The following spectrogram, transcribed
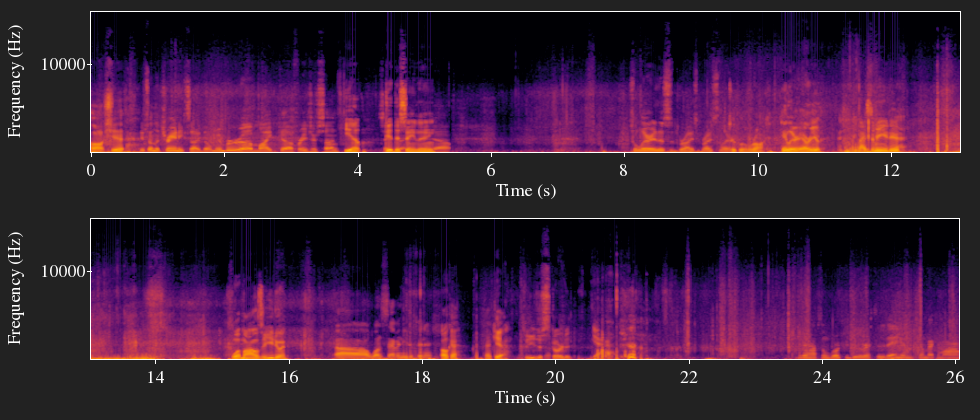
oh shit It's on the tranny side though. Remember uh, Mike uh, Fraser's son? yep did the same thing Yeah. So Larry, this is Bryce. Bryce Larry. took a little rock. Hey Larry, how are you? Nice to meet you, dude. What miles are you doing? Uh, 170 to finish. Okay. Heck yeah. So you just started. Yeah. We're gonna have some work to do the rest of the day and come back tomorrow.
